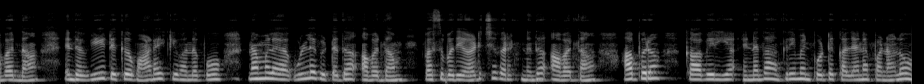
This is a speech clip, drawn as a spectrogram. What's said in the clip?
அவர் தான். இந்த வீட்டுக்கு வாடகைக்கு வந்தப்போ நம்மளை உள்ளே விட்டது அவர் அவர்தான். பசுபதி அடித்து விரட்டினது அவர்தான். அப்புறம் காவேரியா என்னதான் அக்ரிமெண்ட் போட்டு கல்யாணம் பண்ணாலும்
